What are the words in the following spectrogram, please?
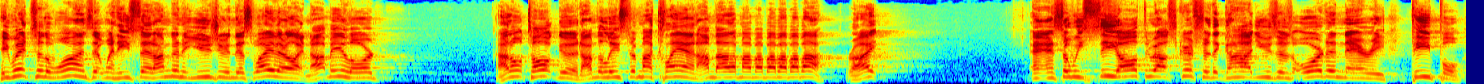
He went to the ones that when he said, I'm going to use you in this way, they're like, Not me, Lord. I don't talk good. I'm the least of my clan. I'm blah, blah, blah, blah, blah, blah, blah, right? And so we see all throughout Scripture that God uses ordinary people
